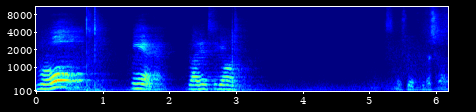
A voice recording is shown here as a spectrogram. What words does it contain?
roll, and right into the arm. Let's go for this one.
